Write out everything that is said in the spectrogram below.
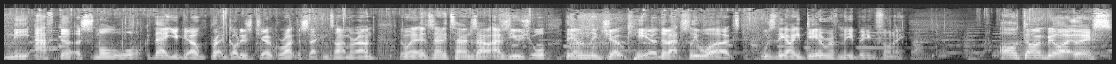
Me after a small walk. There you go. Brett got his joke right the second time around. It only turns out, as usual, the only joke here that actually worked was the idea of me being funny. Oh, don't be like this.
